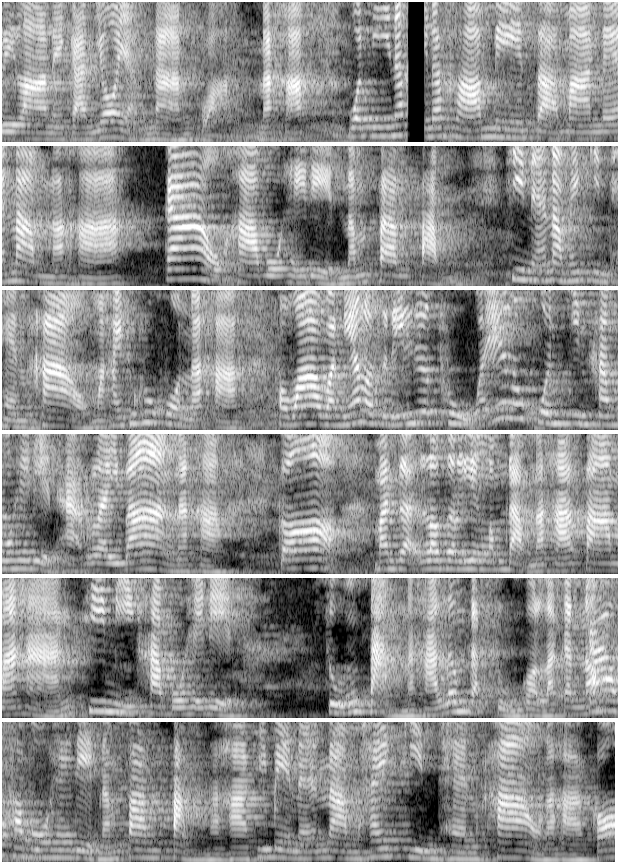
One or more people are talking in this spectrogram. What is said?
เวลาในการย่อยอย่างนานกว่านะคะ วันนี้นะคะ เมย์จะมาแนะนำนะคะ9คาร์โบไฮเดรตน้ำตาลต่ำที่แนะนำให้กินแทนข้าวมาให้ทุกๆคนนะคะ เพราะว่าวันนี้เราจะได้เลือกถูกว่าเอ๊ะเราควรกินคาร์โบไฮเดรตอะไรบ้างนะคะ ก็มันจะเราจะเรียงลำดับนะคะ ตามอาหารที่มีคาร์โบไฮเดรตสูงต่ำนะคะ เริ่มจากสูงก่อนละกันเนาะ9คาร์โบไฮเดรตน้ำตาลต่ำนะคะ ที่เมย์แนะนำให้กินแทนข้าวนะคะ ก็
